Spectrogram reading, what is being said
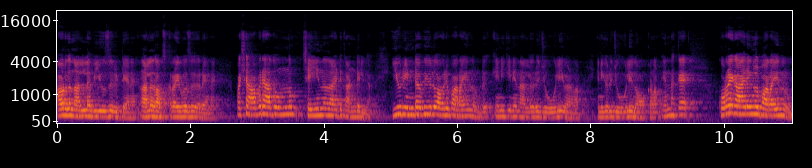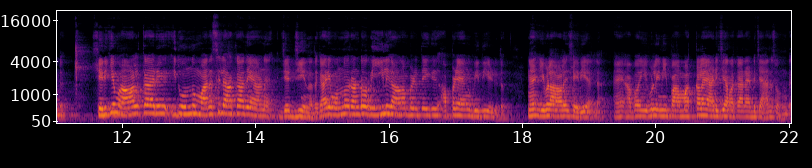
അവർക്ക് നല്ല വ്യൂസ് കിട്ടിയേനെ നല്ല സബ്സ്ക്രൈബേഴ്സ് കയറിയേനെ. പക്ഷെ അവരതൊന്നും ചെയ്യുന്നതായിട്ട് കണ്ടില്ല. ഈ ഒരു ഇന്റർവ്യൂവിലും അവർ പറയുന്നുണ്ട് എനിക്കിനി നല്ലൊരു ജോലി വേണം എനിക്കൊരു ജോലി നോക്കണം എന്നൊക്കെ കുറേ കാര്യങ്ങൾ പറയുന്നുണ്ട്. ശരിക്കും ആൾക്കാർ ഇതൊന്നും മനസ്സിലാക്കാതെയാണ് ജഡ്ജ് ചെയ്യുന്നത്. കാര്യം ഒന്നോ രണ്ടോ റീൽ കാണുമ്പോഴത്തേക്ക് അപ്പോഴേ അങ്ങ് വിധി എഴുതും. ഏഹ് ഇവളാൾ ശരിയല്ല. ഏഹ് അപ്പോൾ ഇവൾ ഇനിയിപ്പോൾ ആ മക്കളെ അടിച്ചിറക്കാനായിട്ട് ചാൻസ് ഉണ്ട്.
